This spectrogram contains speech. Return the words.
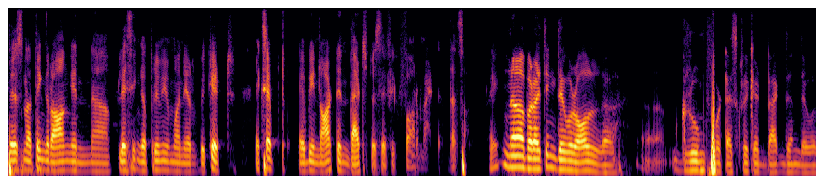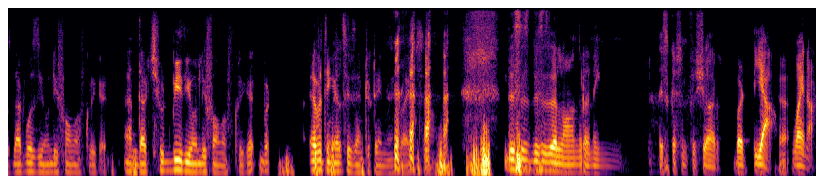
There's nothing wrong in uh, placing a premium on your wicket, except maybe not in that specific format. That's all, right? No, but I think they were all uh, uh, groomed for Test cricket back then. There was that was the only form of cricket, and that should be the only form of cricket. But everything else is entertainment, right? So, this is this is a long running discussion for sure. But yeah, Yeah. why not?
